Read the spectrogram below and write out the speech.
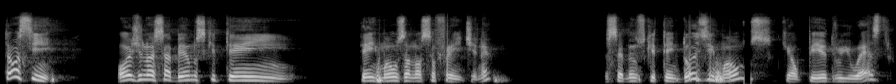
Então, assim, hoje nós sabemos que tem tem irmãos à nossa frente, né? Nós sabemos que tem dois irmãos, que é o Pedro e o Esdro.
